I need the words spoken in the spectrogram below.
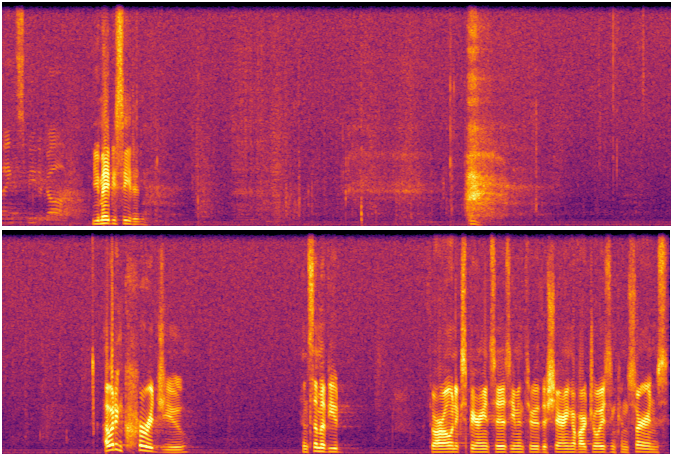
Thanks be to God. You may be seated. I would encourage you, and some of you through our own experiences, even through the sharing of our joys and concerns,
